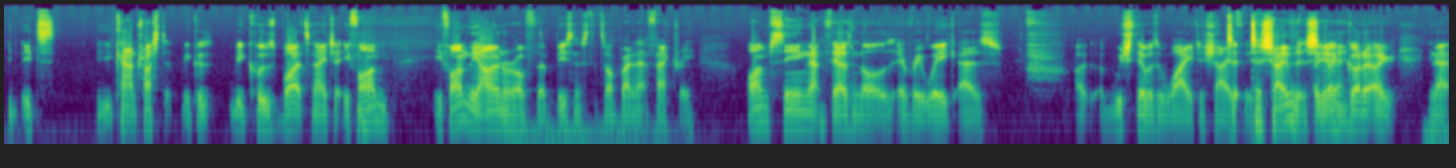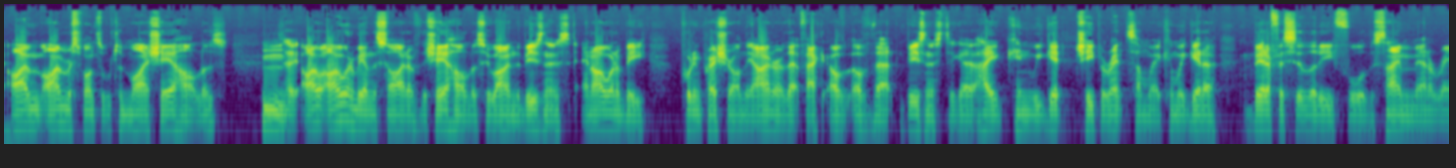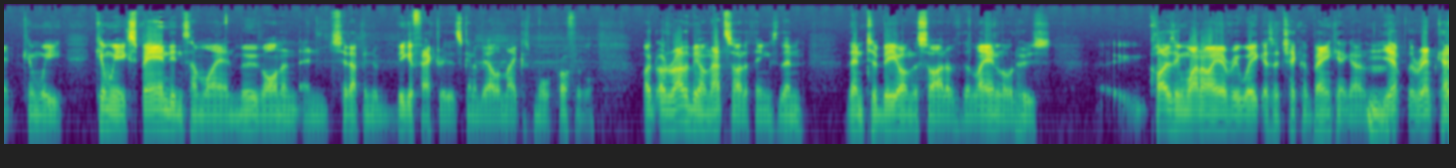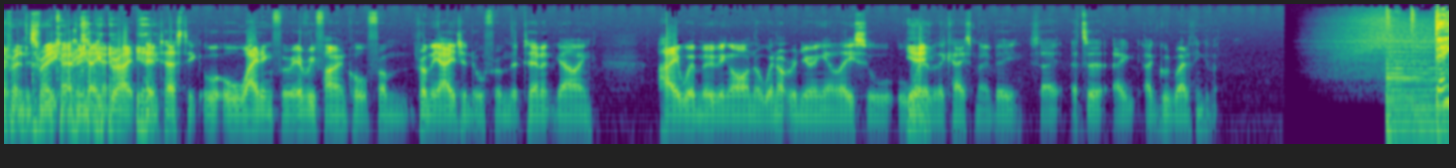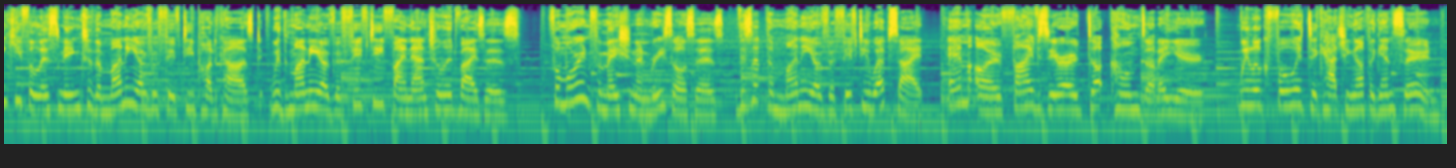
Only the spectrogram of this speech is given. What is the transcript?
it, it's you can't trust it because because by its nature, if I'm if I'm the owner of the business that's operating that factory, I'm seeing that thousand dollars every week as I wish there was a way to shave to, this. to shave this. I- Yeah, got to, you know, I'm I'm responsible to my shareholders. Hmm. So I, I want to be on the side of the shareholders who own the business, and I want to be putting pressure on the owner of that fact of, of that business to go, hey, can we get cheaper rent somewhere? Can we get a better facility for the same amount of rent? Can we can we expand in some way and move on and, and set up in a bigger factory that's going to be able to make us more profitable? I'd, I'd rather be on that side of things than than to be on the side of the landlord who's closing one eye every week as a check my bank account going, yep, the rent came Hmm. rent- in this week. came in, okay, yeah, great, yeah. fantastic. Or, or waiting for every phone call from, from the agent or from the tenant going, hey, we're moving on or we're not renewing our lease or, or Yeah. whatever the case may be. So that's a, a, a good way to think of it. Thank you for listening to the Money Over 50 podcast with Money Over 50 financial advisors. For more information and resources, visit the Money Over 50 website, mo50.com.au. We look forward to catching up again soon.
